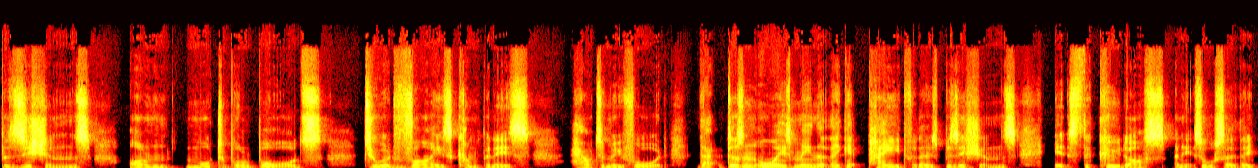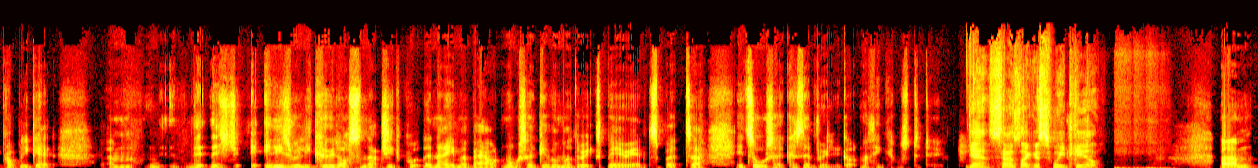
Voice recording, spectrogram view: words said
positions on multiple boards to advise companies how to move forward. That doesn't always mean that they get paid for those positions. It's the kudos, and it's also they probably get. Um, th- there's, it is really kudos and actually to put the name about and also give them other experience, but uh, it's also because they've really got nothing else to do. yeah, sounds like a sweet deal. Um,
